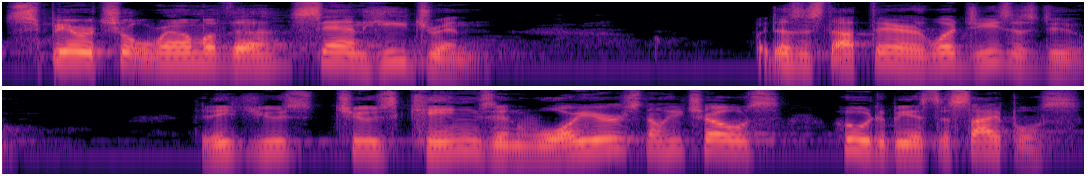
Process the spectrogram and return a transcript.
spiritual realm of the Sanhedrin. But it doesn't stop there. What did Jesus do? Did he use, choose kings and warriors? No, he chose who to be his disciples?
